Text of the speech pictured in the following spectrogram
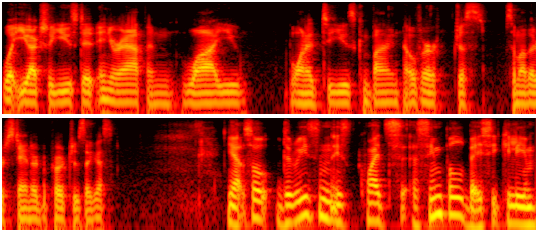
what you actually used it in your app and why you wanted to use Combine over just some other standard approaches, I guess. Yeah, so the reason is quite simple. Basically,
